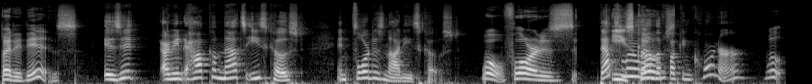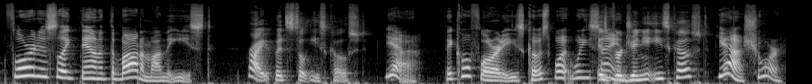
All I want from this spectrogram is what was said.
But it is. Is it? I mean, how come that's East Coast and Florida's not East Coast? Well, Florida's That's East literally on the fucking corner. well, Florida's like down at the bottom on the east. Right, but still East Coast. Yeah, they call Florida East Coast. What? What are you saying? Is Virginia East Coast? Yeah, sure.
